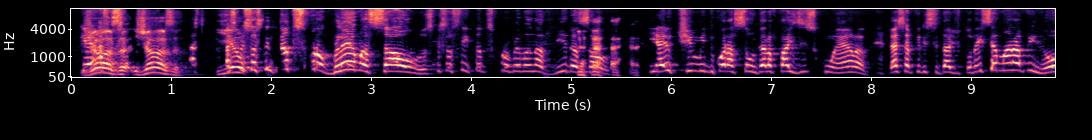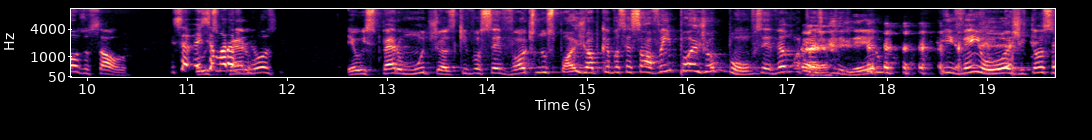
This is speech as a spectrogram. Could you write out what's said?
Porque Josa, as, Josa. As, as eu... pessoas têm tantos problemas, Saulo. As pessoas têm tantos problemas na vida, Saulo. e aí o time do coração dela faz isso com ela, dá essa felicidade toda. Isso é maravilhoso, Saulo. Isso é, isso é maravilhoso eu espero muito, José, que você volte nos pós-jogos, porque você só vem pós-jogo bom. Você vê o Atlético é. Mineiro e vem hoje. Então, assim,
